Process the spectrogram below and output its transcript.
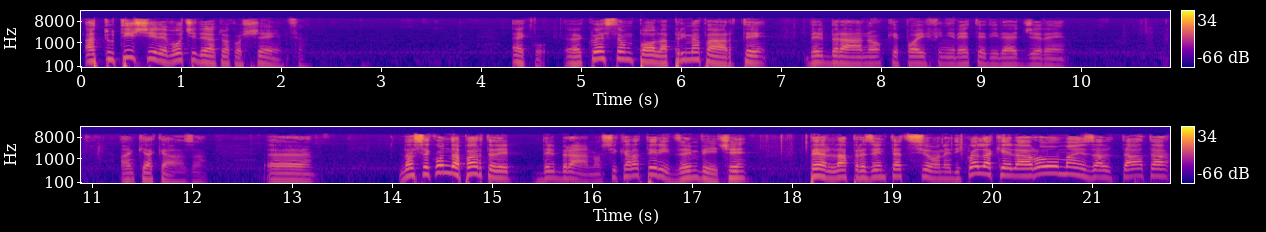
attutisci le voci della tua coscienza. Ecco, eh, questa è un po' la prima parte del brano che poi finirete di leggere anche a casa. Eh, la seconda parte del, del brano si caratterizza invece per la presentazione di quella che è la Roma esaltata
